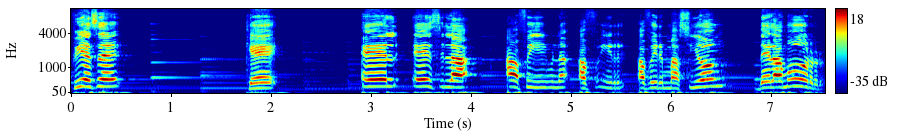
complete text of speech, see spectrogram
Fíjese que Él es la afirmación del amor.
